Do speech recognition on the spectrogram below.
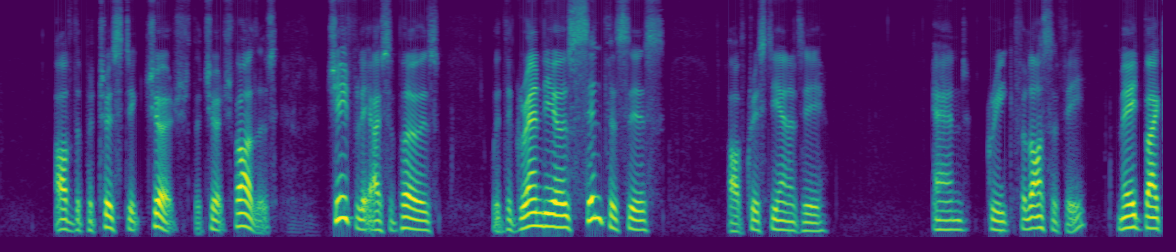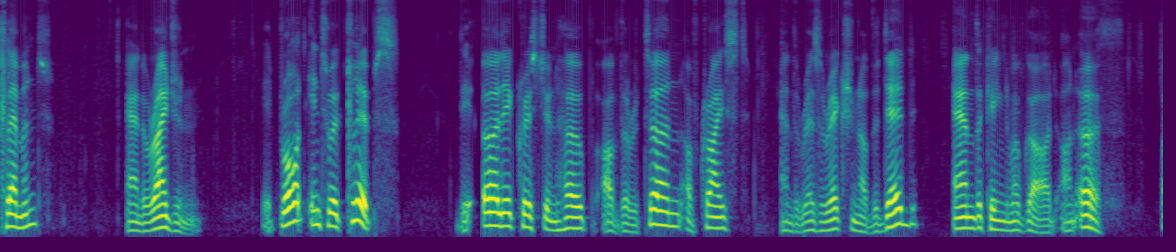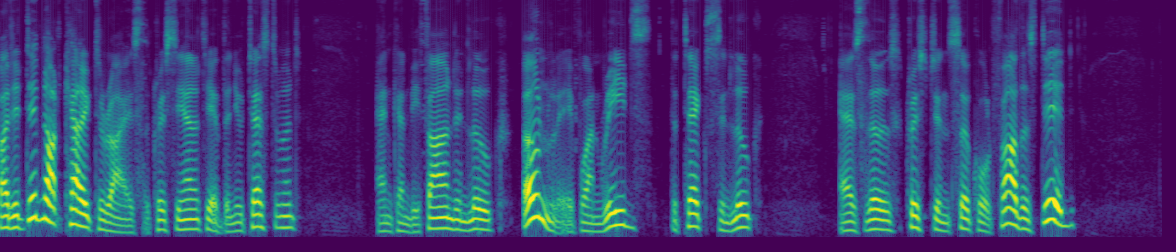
of the patristic church, the church fathers, chiefly, I suppose, with the grandiose synthesis of Christianity and Greek philosophy made by Clement and Origen. It brought into eclipse the early Christian hope of the return of Christ and the resurrection of the dead and the kingdom of God on earth. But it did not characterize the Christianity of the New Testament and can be found in Luke only if one reads the texts in Luke as those Christian so called fathers did,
